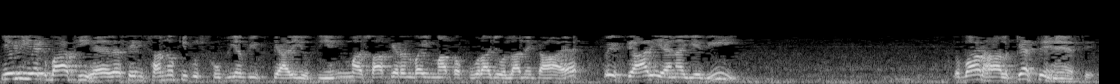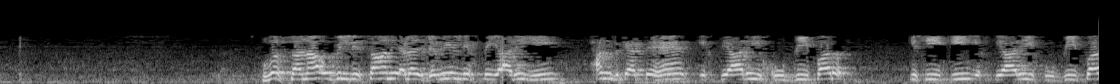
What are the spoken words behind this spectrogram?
یہ بھی ایک بات ہی ہے، ویسے انسانوں کی کچھ خوبیاں بھی اختیاری ہوتی ہیں۔ اما شاکرن بھائی اما کا پورا جو اللہ نے کہا ہے، تو اختیاری ہے نا یہ بھی۔ تو بہرحال کہتے ہیں ایسے؟ وہ ثنا ابلسان الجمیل اختیاری حمد کہتے ہیں، اختیاری خوبی پر کسی کی اختیاری خوبی پر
